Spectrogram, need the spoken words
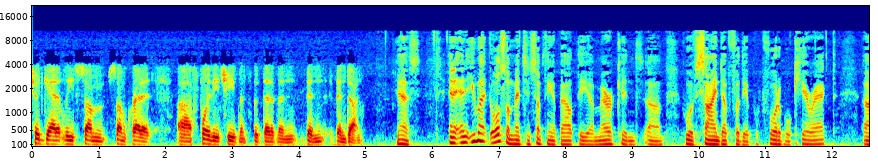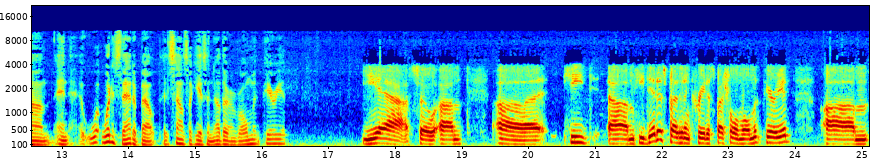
should get at least some some credit uh, for the achievements that, that have been been been done. Yes. And, and you might also mention something about the Americans um, who have signed up for the Affordable Care Act. Um, and what, what is that about? It sounds like he has another enrollment period. Yeah. So um, uh, he um, he did, as president, create a special enrollment period, um,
